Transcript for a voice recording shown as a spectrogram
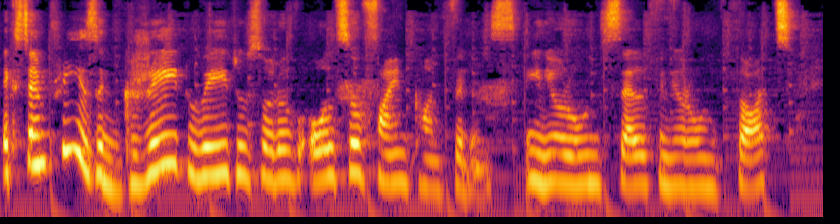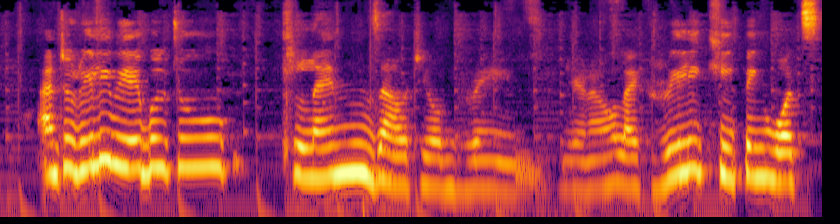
Extempore is a great way to sort of also find confidence in your own self, in your own thoughts, and to really be able to cleanse out your brain, you know, like really keeping what's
